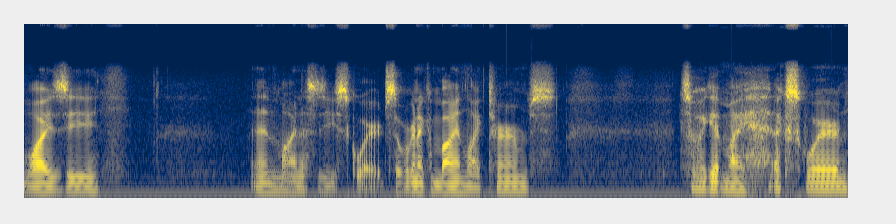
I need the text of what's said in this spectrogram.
yz and minus z squared. So we're going to combine like terms. So I get my x squared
